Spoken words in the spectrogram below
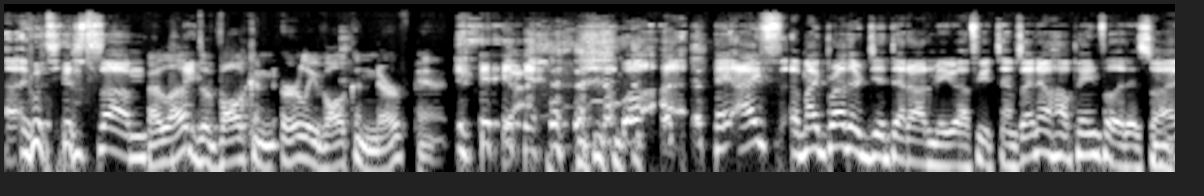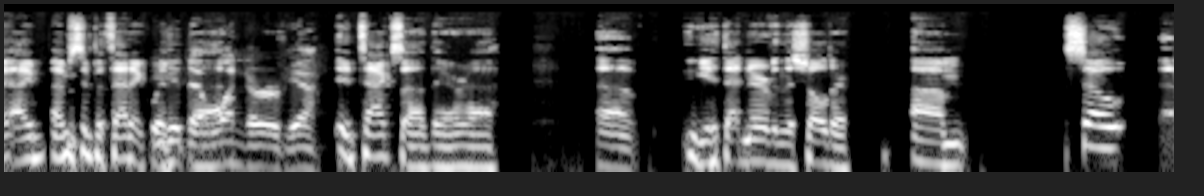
uh, with your thumb. I love the Vulcan early Vulcan nerve pinch. well, I, hey, I've my brother did that on me a few times. I know how painful it is, so I, I I'm sympathetic We with hit that uh, one nerve, yeah. Itaxa there. Uh, uh, you hit that nerve in the shoulder. Um, so, uh,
